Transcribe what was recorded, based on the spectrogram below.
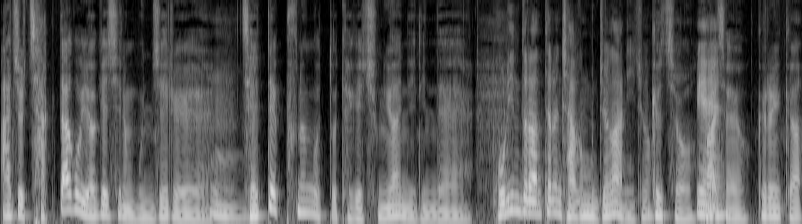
아주 작다고 여겨지는 문제를 음. 제때 푸는 것도 되게 중요한 일인데 본인들한테는 작은 문제가 아니죠. 그렇죠. 예. 맞아요. 그러니까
